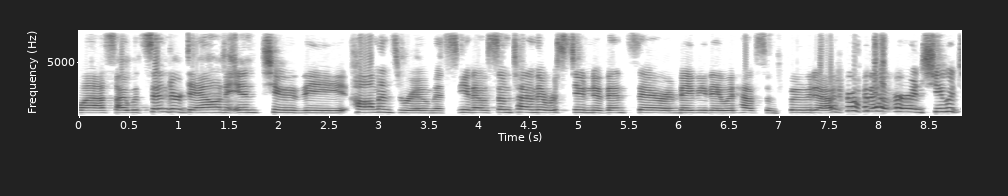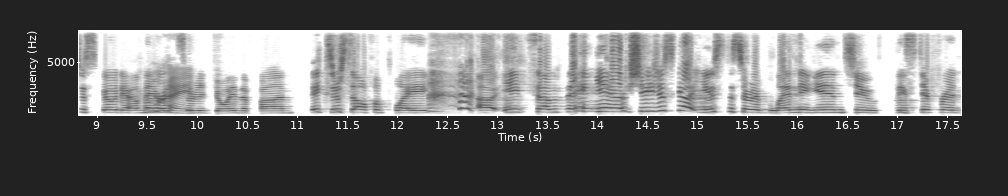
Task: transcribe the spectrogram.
class, I would send her down into the commons room. It's, you know, sometimes there were student events there and maybe they would have some food out or whatever. And she would just go down there right. and sort of join the fun, fix herself a plate, uh, eat something. You know, she just got used to sort of blending into these different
